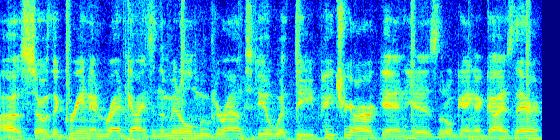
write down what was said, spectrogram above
Uh, so the green and red guys in the middle moved around to deal with the Patriarch and his little gang of guys there.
